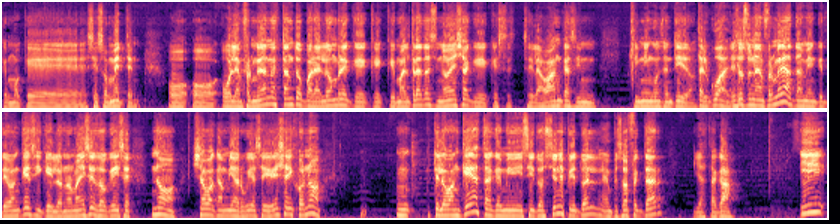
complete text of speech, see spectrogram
como que se someten o, o- o la enfermedad no es tanto para el hombre que, que- que maltrata, sino ella que, que se, se la banca sin sin ningún sentido. Tal cual. Eso es una enfermedad también, que te banques y que lo normalices o que dice, no, ya va a cambiar, voy a seguir. Ella dijo, no, mm, te lo banqué hasta que mi situación espiritual empezó a afectar y hasta acá. Y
